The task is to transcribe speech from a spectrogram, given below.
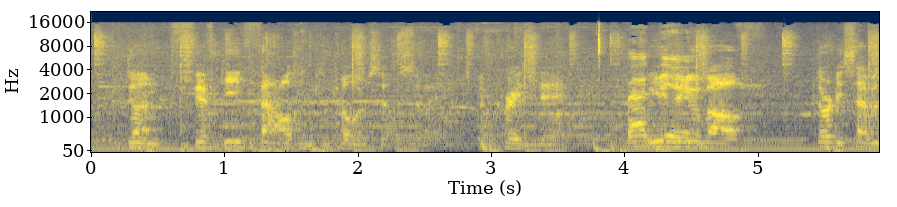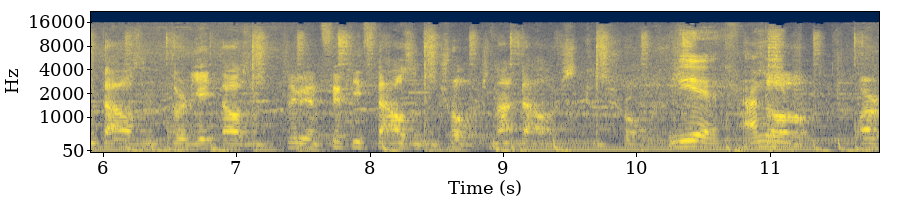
we've done 50,000 controller sales today. It's been a crazy day. Bad we usually day. do about 37,000, 38,000. So we've 50,000 controllers, not dollars, controllers. Yeah, I mean, So are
